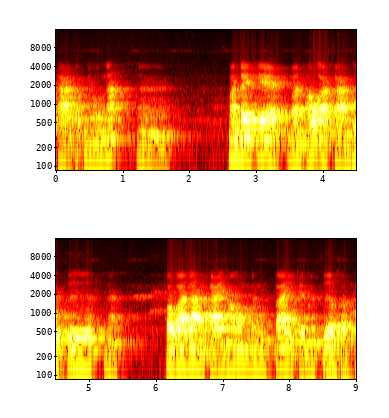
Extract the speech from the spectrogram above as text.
ขาดกับโยมนะอ่ามันได้แค่บรรเทาอาการซื่อๆนะ เพราะว่าร่างกายเขามันใกล้จนมันเสื่อมสภ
